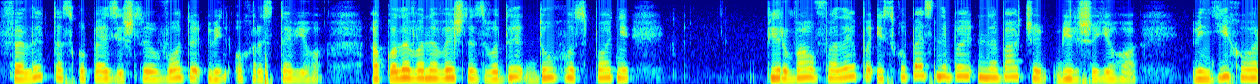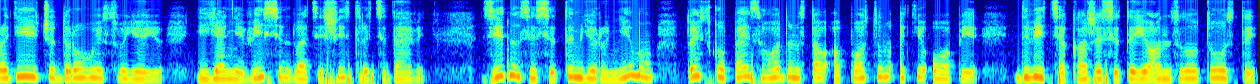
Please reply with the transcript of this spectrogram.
Филип та Скопе, зійшли у воду, він охрестив його. А коли вони вийшли з води, дух Господній пірвав Филипа, і скупець не, не бачив більше його. Він їхав, радіючи дорогою своєю. Діяння 8, 26, 39. Згідно зі святим Єронімом, той скопець згодом став апостолом Атіопії. Дивіться, каже святий Йоанн Золотоустий,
